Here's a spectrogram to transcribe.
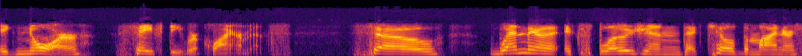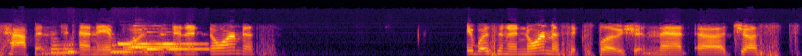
ignore safety requirements. So when the explosion that killed the miners happened, and it was an enormous it was an enormous explosion that uh, just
